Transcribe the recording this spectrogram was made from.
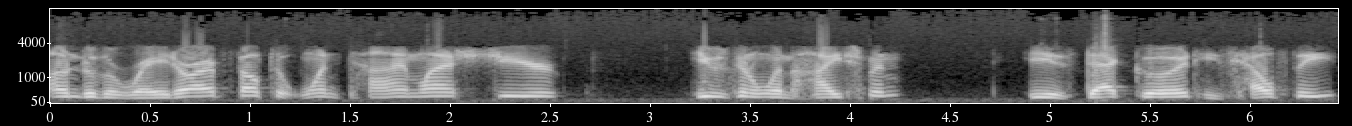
under the radar. I felt at one time last year he was going to win the Heisman. He is that good. He's healthy.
